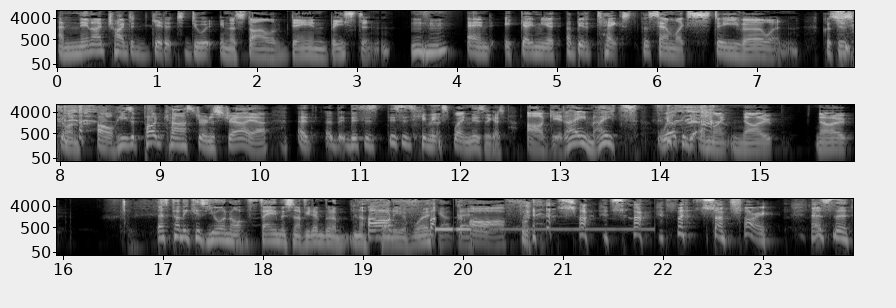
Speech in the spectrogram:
And then I tried to get it to do it in the style of Dan Beeston. Mm-hmm. And it gave me a, a bit of text that sounded like Steve Irwin. Cause just gone, oh, he's a podcaster in Australia. Uh, uh, this is, this is him explaining this. And he goes, oh, g'day, mates. Welcome to, I'm like, no, no. That's probably because you're not famous enough. You haven't got enough body of work out there. Off. sorry, sorry, so sorry. That's the.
